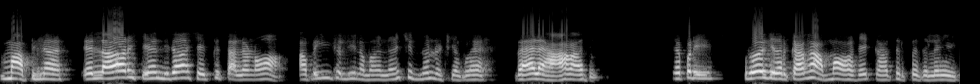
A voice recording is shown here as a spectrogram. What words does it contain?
அம்மா அப்படின்னா எல்லாரும் சேர்ந்துதான் செக்கு தள்ளணும் அப்படின்னு சொல்லி நம்ம நினைச்சிருந்தோம்னு வச்சுக்கோங்களேன் வேலை ஆகாது. எப்படி? புரோகிதற்காக அமாவாசை காத்திருப்பதில்லை.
